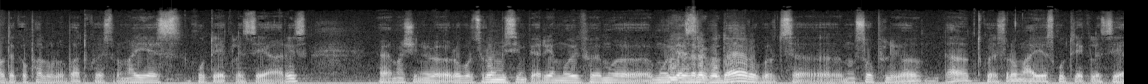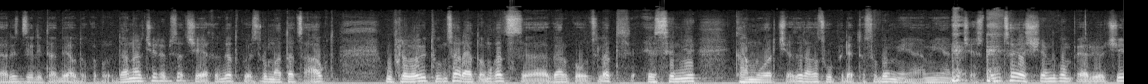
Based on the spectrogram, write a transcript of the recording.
ავტოკეფალურობა, თქვენს რომ აი ეს ხუთი ეკლესია არის მაშინ როგორც რომის იმპერია მოიაზრებოდა როგორც სოფლიო და თქვენს რომ აი ეს ხუთი ეკლესია არის ძირითადი ავტოკეფალური დანარჩენებსაც შეეხება თქვენს რომ მათაც აქვთ უფლებები თუმცა რატომღაც გარკვეულწილად ესენი გამოარჩიეს და რაღაც უპირატესობა მიანიჭეს. თუმცა ეს შემდგომ პერიოდში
